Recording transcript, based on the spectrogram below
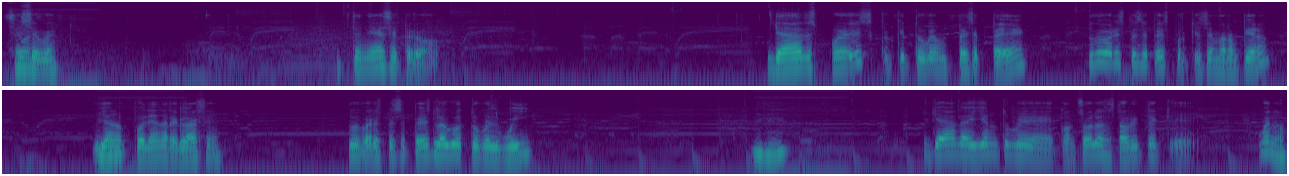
Simón. ese, güey. Tenía ese, pero ya después creo que tuve un PSP. Tuve varios PSPs porque se me rompieron. Ya no podían arreglarse. Tuve varios PSPs, luego tuve el Wii. Y ya de ahí ya no tuve consolas hasta ahorita que, bueno,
